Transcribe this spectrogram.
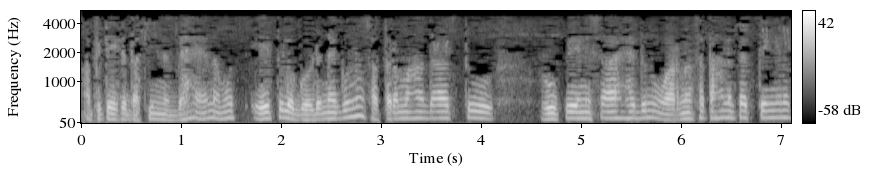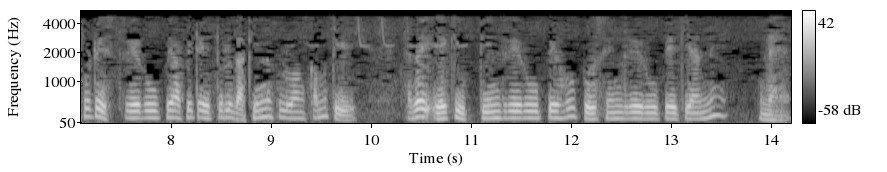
අපිට ඒක දකින්න බෑ. නමුත් ඒ තුල ගොඩ නැගුණු සතර මහා ධාතු රූපේ නිසා හැදුණු වර්ණ සතහන පැත්තෙන් එනකොට ස්ත්‍රී රූපය අපිට ඒ තුල දකින්න පුළුවන්කම තියෙයි. හැබැයි ඒක ඉත්තේන්ද්‍රිය රූපය හෝ පුරුෂේන්ද්‍රිය රූපය කියන්නේ නැහැ.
